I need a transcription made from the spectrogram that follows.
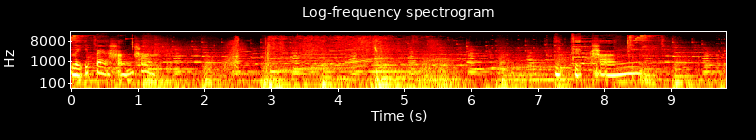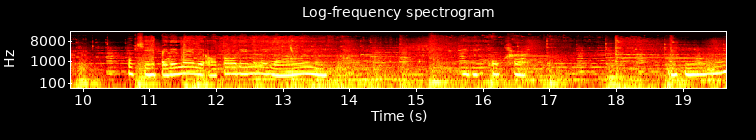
เหลืออีกแปดครั้งค่ะ ครั้ง โอเค ไปเรื่อยๆเลย ออโต้เรื่อยๆเลยเหลืออีกหกค่ะ อือหือ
